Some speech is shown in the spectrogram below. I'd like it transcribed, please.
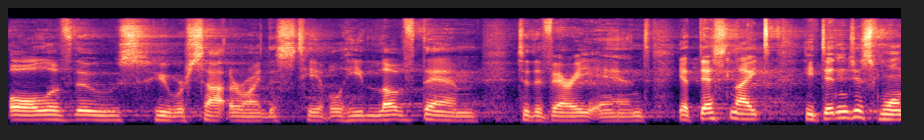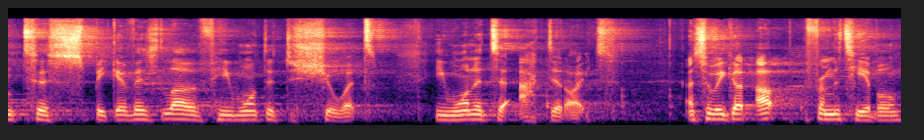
all of those who were sat around this table. He loved them to the very end. Yet this night, he didn't just want to speak of his love, he wanted to show it. He wanted to act it out. And so he got up from the table,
